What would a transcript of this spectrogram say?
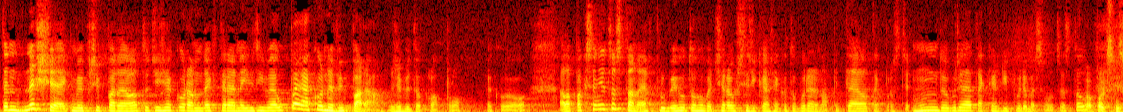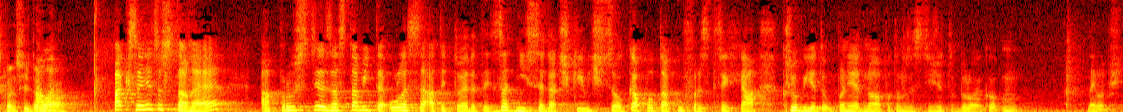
Ten dnešek mi připadal totiž jako rande, které nejdříve úplně jako nevypadá, že by to klaplo. Jako jo. Ale pak se něco stane v průběhu toho večera, už si říkáš, jako to bude na pytel, tak prostě, hm, dobře, tak každý půjdeme svou cestou. A pak si skončí doma. Ale pak se něco stane a prostě zastavíte u lesa a teď to jedete zadní sedačky, víš co, kapota, kufr, střecha, křoví, je to úplně jedno a potom zjistí, že to bylo jako hm, nejlepší.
